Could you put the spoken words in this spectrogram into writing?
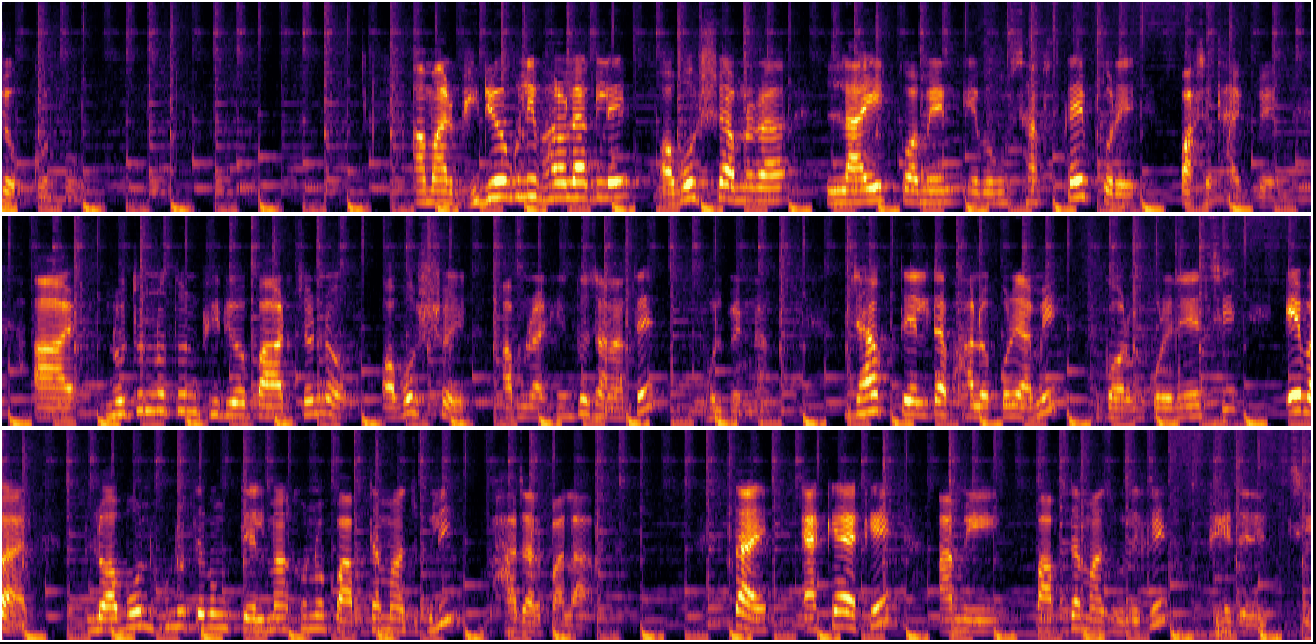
যোগ করব। আমার ভিডিওগুলি ভালো লাগলে অবশ্যই আপনারা লাইক, কমেন্ট এবং সাবস্ক্রাইব করে পাশে থাকবেন। আর নতুন নতুন ভিডিও পাওয়ার জন্য অবশ্যই আপনারা কিন্তু জানাতে ভুলবেন না। যা হোক, তেলটা ভালো করে আমি গরম করে নিয়েছি। এবার লবণ, হলুদ এবং তেল মাখানো পাবদা মাছগুলি ভাজার পালা। তাই একে একে আমি পাবদা মাছগুলিকে ভেজে দিচ্ছি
